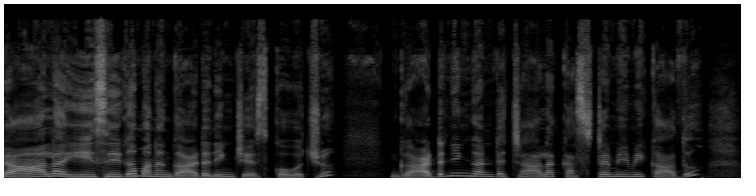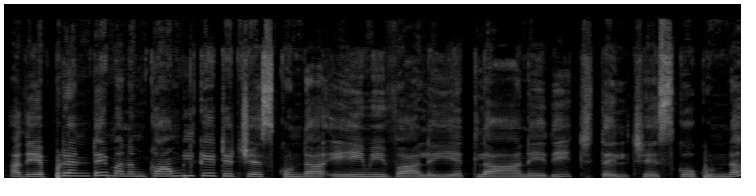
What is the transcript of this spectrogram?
చాలా ఈజీగా మనం గార్డెనింగ్ చేసుకోవచ్చు. గార్డెనింగ్ అంటే చాలా కష్టమేమీ కాదు. అది ఎప్పుడంటే మనం కాంప్లికేటెడ్ చేసుకుండా ఏమి ఇవ్వాలి ఎట్లా అనేది తెల్ చేసుకోకుండా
